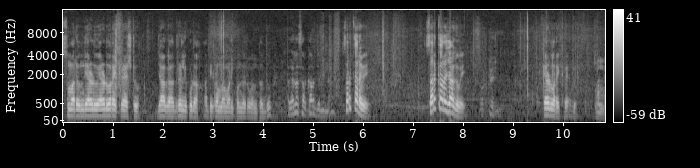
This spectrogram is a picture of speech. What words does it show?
ಸುಮಾರು ಒಂದು ಎರಡು ಎರಡೂವರೆ ಎಕರೆ ಅಷ್ಟು ಜಾಗ ಅದರಲ್ಲಿ ಕೂಡ ಅತಿಕ್ರಮಣ ಮಾಡಿಕೊಂಡಿರುವಂಥದ್ದು. ಅದೆಲ್ಲ ಸರ್ಕಾರ ಜಮೀನ? ಸರ್ಕಾರವೇ. ಸರ್ಕಾರ ಜಾಗವೇ. ಎರಡೂವರೆ ಎಕರೆ ಅದು. ಅಲ್ಲ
